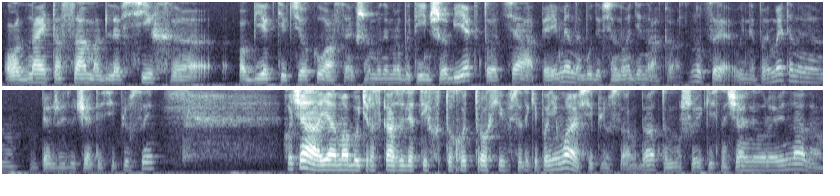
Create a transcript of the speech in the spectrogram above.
одна й та сама для всіх е, об'єктів цього класу. Якщо ми будемо робити інший об'єкт, то ця перемінна буде все одно одинакова. Ну, це ви не поймете, напевно. Опять же, изучайте C плюси. Хоча я, мабуть, розказую для тих, хто хоч трохи все-таки розуміє в C плюсах, да? тому що якийсь начальний уровень треба.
